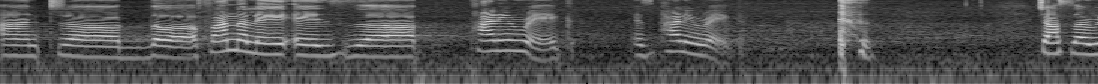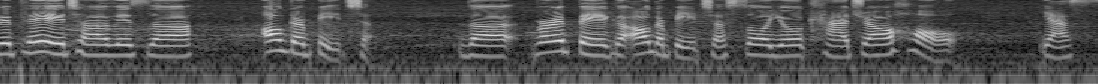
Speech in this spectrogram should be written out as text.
and uh, the finally is the piling rig is piling rig just replace it uh, with the auger bit, the very big auger bit, so you drill a hole. Yes.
